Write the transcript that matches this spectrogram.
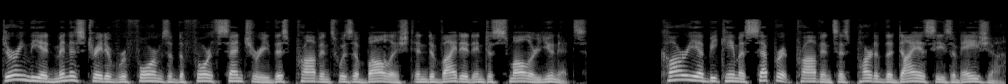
During the administrative reforms of the 4th century this province was abolished and divided into smaller units. Caria became a separate province as part of the Diocese of Asia.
